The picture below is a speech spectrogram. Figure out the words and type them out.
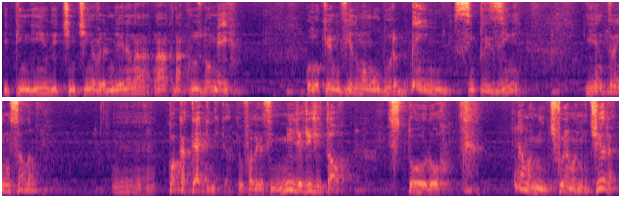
e pinguinho de tintinha vermelha na, na, na cruz do meio. Coloquei um vidro, uma moldura bem simplesinha e entrei no salão. É, qual que é a técnica? Eu falei assim, mídia digital. Estourou. É uma mentira, foi uma mentira?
